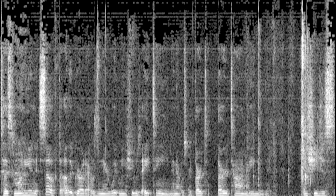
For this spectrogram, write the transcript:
testimony in itself. The other girl that was in there with me, she was 18, and that was her third third time being in there, and she just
